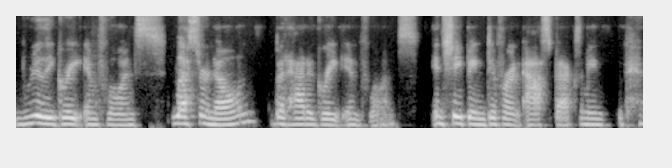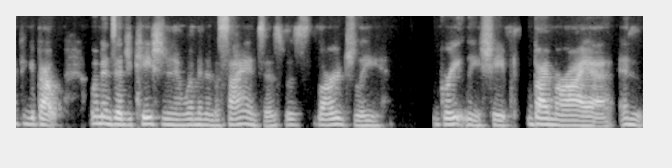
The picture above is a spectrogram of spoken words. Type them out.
really great influence, lesser known, but had a great influence in shaping different aspects. I mean, think about women's education and women in the sciences was largely greatly shaped by Maria. And,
